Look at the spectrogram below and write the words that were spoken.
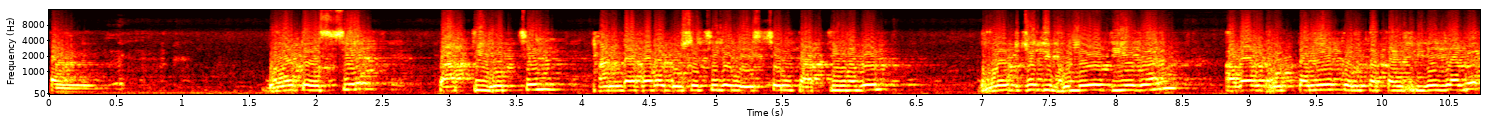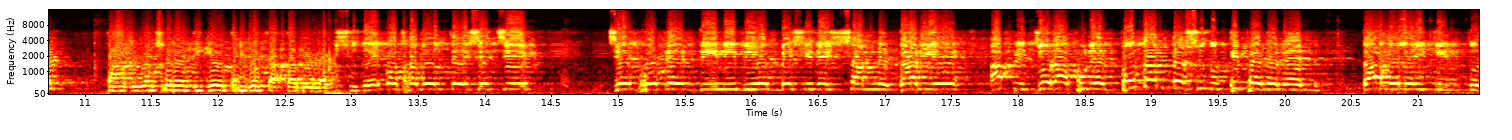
পাননি। ভোট এসছে, প্রার্থী হচ্ছেন, ঠান্ডা করে বসেছিলেন, এসছেন, প্রার্থী হবেন। ভোট যদি ভুলেও দিয়ে দেন, আবার ভোটটা নিয়ে কলকাতায় ফিরে যাবে, পাঁচ বছরের দিকেও ফিরে তাকাবে না শুধু কথা বলতে এসেছি যে ভোটের দিন ইভিএম মেশিনের সামনে দাঁড়িয়ে আপনি জোড়া ফুলের বোতামটা শুধু টিপে দেবেন, তাহলেই কিন্তু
